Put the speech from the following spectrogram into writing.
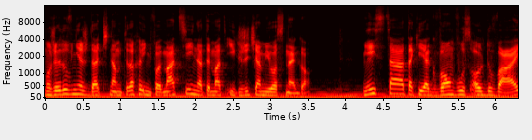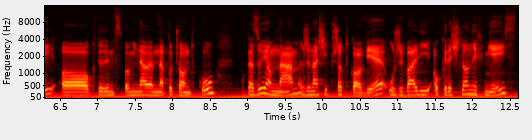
może również dać nam trochę informacji na temat ich życia miłosnego. Miejsca takie jak wąwóz Olduvai, o którym wspominałem na początku, pokazują nam, że nasi przodkowie używali określonych miejsc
